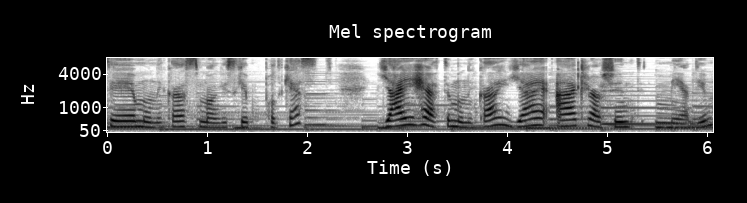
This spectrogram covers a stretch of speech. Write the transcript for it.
til Monicas magiske podkast. Jeg heter Monica, jeg er klarsynt medium.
